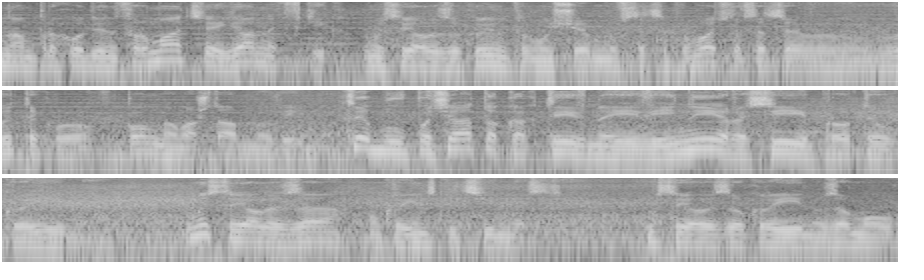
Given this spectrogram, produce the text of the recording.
нам приходить інформація, Яник втік. Ми стояли з Україною, тому що ми все це побачили, все це витекло в повномасштабну війну. Це був початок активної війни Росії проти України. Ми стояли за українські цінності. Ми стояли за Україну, за мову.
